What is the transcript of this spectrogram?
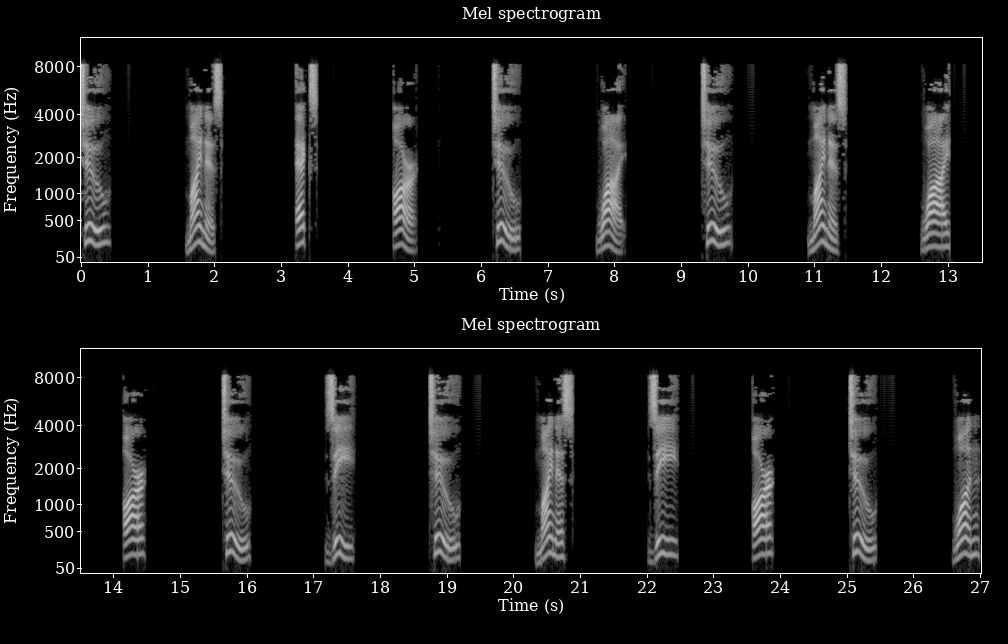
2 minus x r 2 y 2 minus y r 2 z 2 minus z r 2 1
